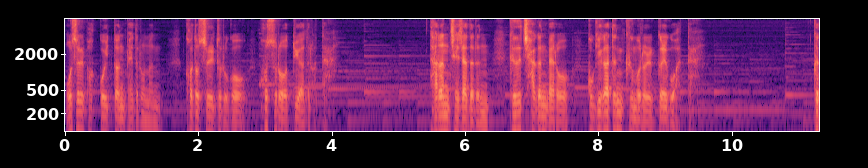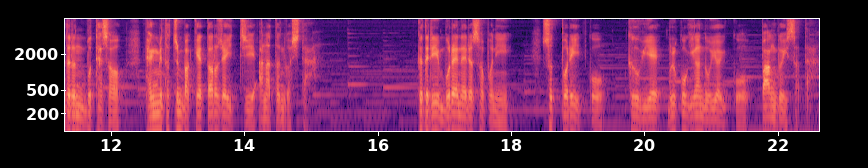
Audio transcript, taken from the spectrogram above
옷을 벗고 있던 베드로는 겉옷을 두르고 호수로 뛰어들었다. 다른 제자들은 그 작은 배로 고기가 든 그물을 끌고 왔다. 그들은 못해서 100m쯤 밖에 떨어져 있지 않았던 것이다. 그들이 물에 내려서 보니 숯불이 있고 그 위에 물고기가 놓여 있고 빵도 있었다.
